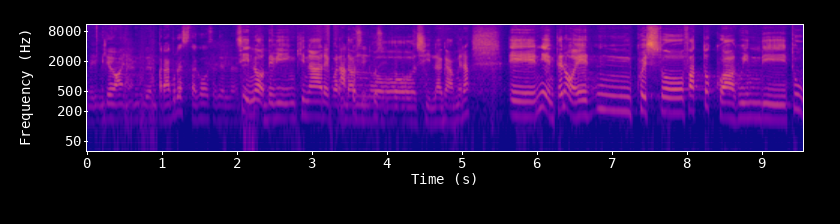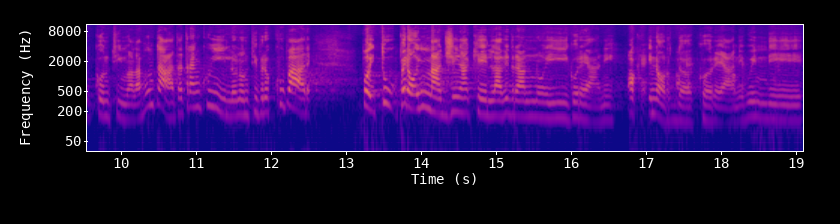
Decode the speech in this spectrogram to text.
Mi, devo, imparare pure sta cosa del... sì, no, devi inchinare guardando Ah, così, così, sì, la camera. E niente, no, e mm, questo fatto qua, quindi tu continua la puntata, tranquillo, non ti preoccupare. Poi tu però immagina che la vedranno i coreani, Ok, i nord ok, coreani, ok. quindi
